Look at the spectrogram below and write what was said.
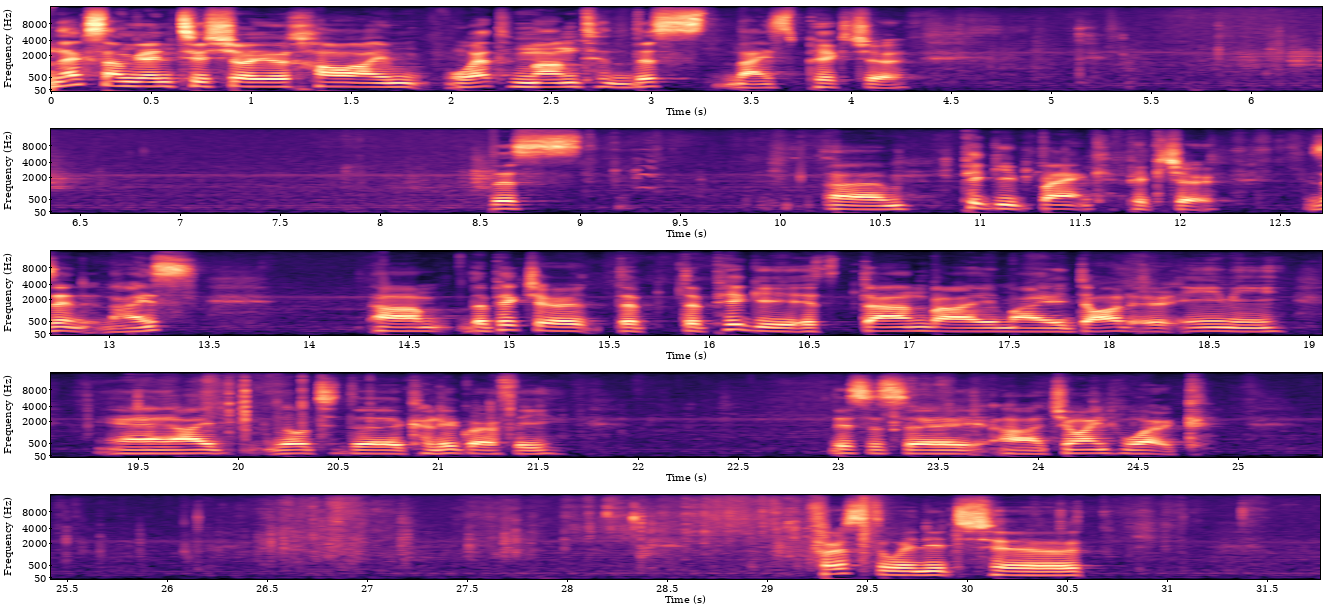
Next, I'm going to show you how I wet mount this nice picture. This um, piggy bank picture, isn't it nice? Um, the picture, the, the piggy is done by my daughter Amy, and I wrote the calligraphy. This is a uh, joint work. First, we need to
